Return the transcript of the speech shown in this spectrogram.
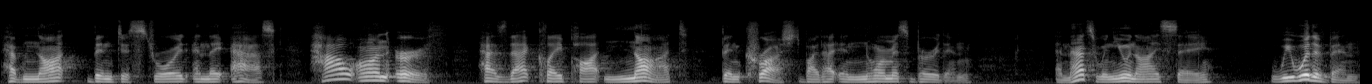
have not been destroyed, and they ask, How on earth has that clay pot not been crushed by that enormous burden? And that's when you and I say, We would have been.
